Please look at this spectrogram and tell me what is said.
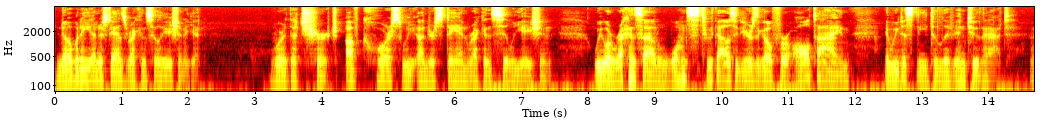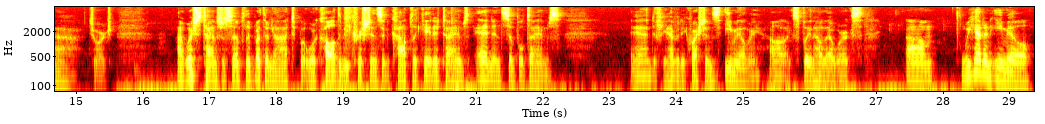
nobody understands reconciliation again. We're the church. Of course, we understand reconciliation. We were reconciled once 2,000 years ago for all time, and we just need to live into that. Ah, George. I wish times were simpler, but they're not. But we're called to be Christians in complicated times and in simple times. And if you have any questions, email me. I'll explain how that works. Um, we had an email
